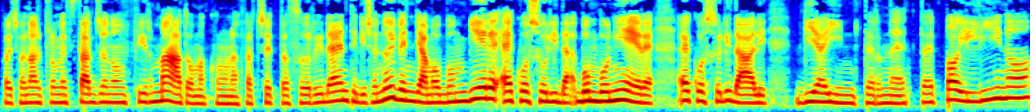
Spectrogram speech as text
Poi c'è un altro messaggio non firmato, ma con una faccetta sorridente, dice noi vendiamo bombiere ecosolida- bomboniere ecosolidali via internet. E poi Lino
